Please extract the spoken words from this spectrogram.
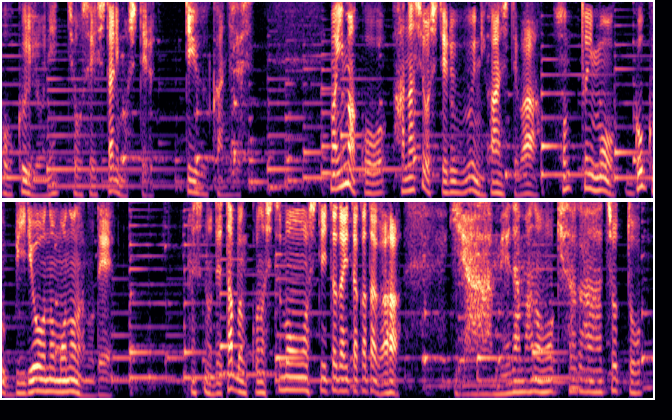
こう来るように調整したりもしてるっていう感じです。まあ、今こう話をしてる部分に関しては本当にもうごく微量のものなので ですので多分この質問をしていただいた方がいや目玉の大きさがちょっと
